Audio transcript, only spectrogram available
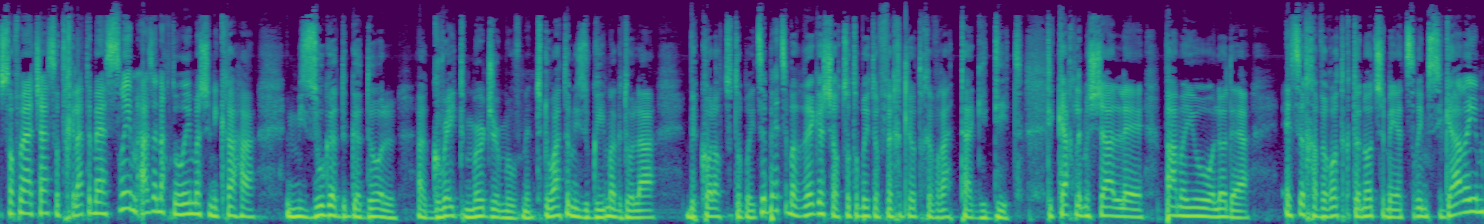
סוף המאה ה-19 תחילת המאה ה-20 אז אנחנו רואים מה שנקרא המיזוג הגדול ה-Great Merger Movement תנועת המיזוגים הגדולה בכל ארצות הברית. זה בעצם הרגע שארצות הברית הופכת להיות חברה תאגידית. תיקח למשל אה, פעם היו לא יודע עשר חברות קטנות שמייצרים סיגרים.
